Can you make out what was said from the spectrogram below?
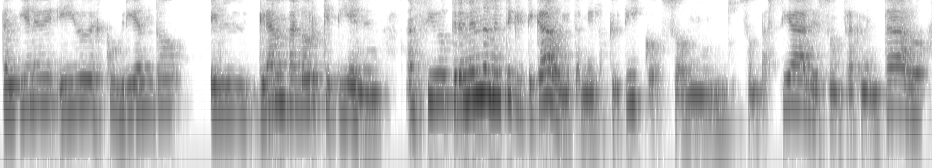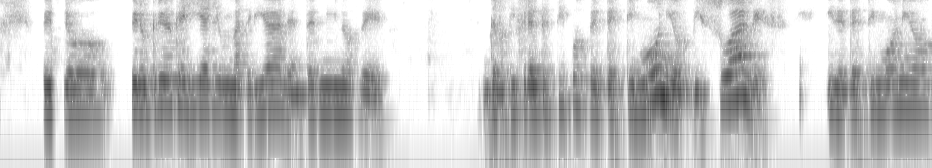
también he ido descubriendo el gran valor que tienen. Han sido tremendamente criticados, y también los critico, son, son parciales, son fragmentados, pero, pero creo que allí hay un material en términos de, de los diferentes tipos de testimonios visuales y de testimonios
